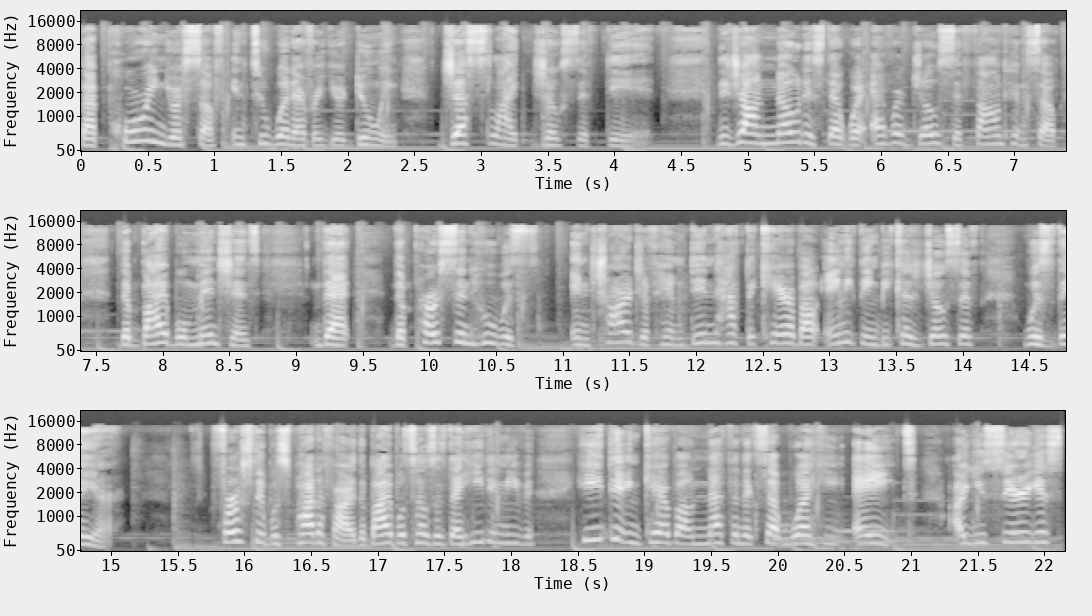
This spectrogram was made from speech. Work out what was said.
by pouring yourself into whatever you're doing, just like Joseph did. Did y'all notice that wherever Joseph found himself, the Bible mentions that the person who was in charge of him didn't have to care about anything because Joseph was there. First it was Potiphar. The Bible tells us that he didn't even he didn't care about nothing except what he ate. Are you serious?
